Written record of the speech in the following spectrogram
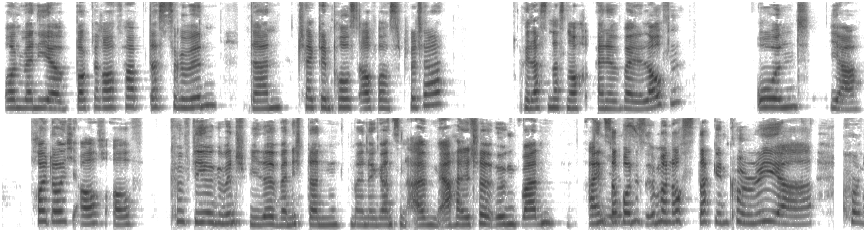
Und wenn ihr Bock darauf habt, das zu gewinnen, dann checkt den Post auf auf Twitter. Wir lassen das noch eine Weile laufen. Und ja, freut euch auch auf künftige Gewinnspiele, wenn ich dann meine ganzen Alben erhalte irgendwann. Eins Yes. davon ist immer noch stuck in Korea. Oh Und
